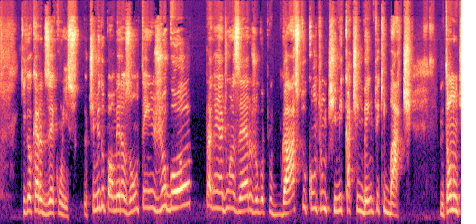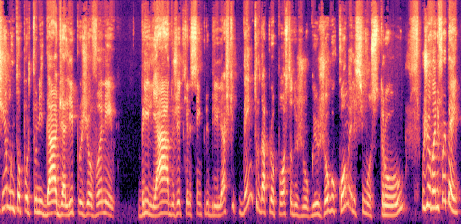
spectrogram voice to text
O que, que eu quero dizer com isso? O time do Palmeiras ontem jogou para ganhar de 1 a 0, jogou para o gasto contra um time catimbento e que bate. Então não tinha muita oportunidade ali para o Giovani brilhar do jeito que ele sempre brilha. Acho que dentro da proposta do jogo e o jogo como ele se mostrou, o Giovani foi bem.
